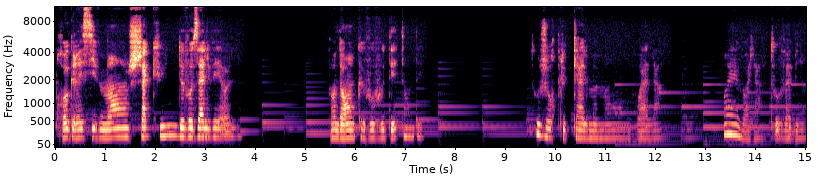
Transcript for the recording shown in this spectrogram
Progressivement chacune de vos alvéoles pendant que vous vous détendez toujours plus calmement, voilà. Ouais, voilà, tout va bien.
